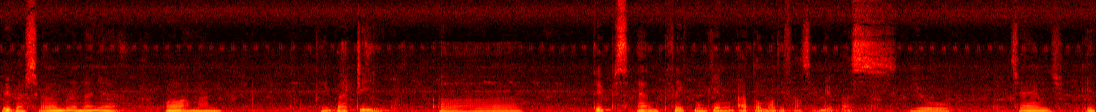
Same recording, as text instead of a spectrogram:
bebas kalian bertanya pengalaman pribadi, uh, tips and trick mungkin atau motivasi bebas. You change it.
